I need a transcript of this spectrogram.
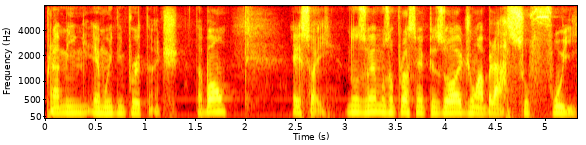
Para mim é muito importante, tá bom? É isso aí. Nos vemos no próximo episódio. Um abraço. Fui.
